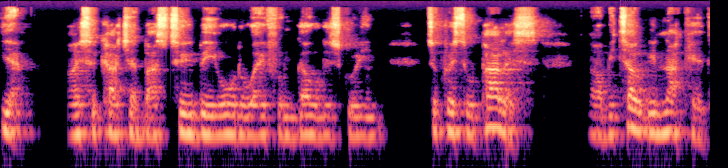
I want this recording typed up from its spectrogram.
Yeah. I used to catch a bus 2B all the way from Golders Green to Crystal Palace. I'll be totally knackered,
